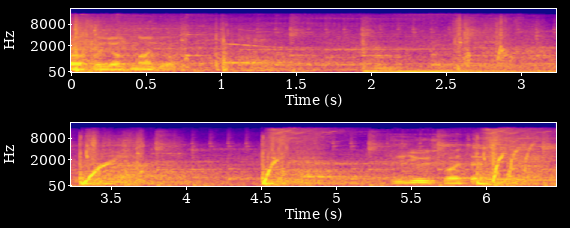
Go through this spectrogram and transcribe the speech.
Az vagyok nagyobb. Ez egy újfajta Itt,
